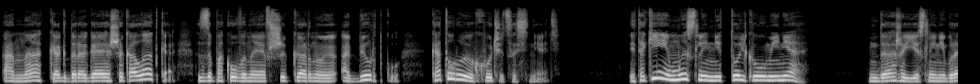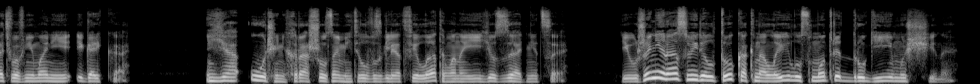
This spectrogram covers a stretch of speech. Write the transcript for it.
Она, как дорогая шоколадка, запакованная в шикарную обертку, которую хочется снять. И такие мысли не только у меня, даже если не брать во внимание Игорька. Я очень хорошо заметил взгляд Филатова на ее заднице. И уже не раз видел то, как на Лейлу смотрят другие мужчины.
